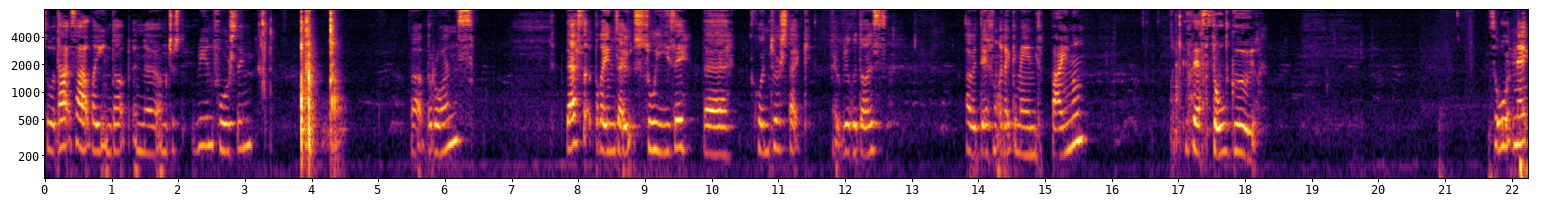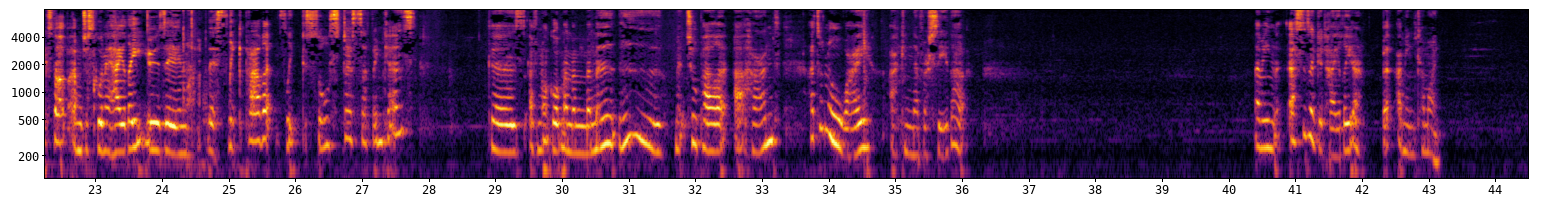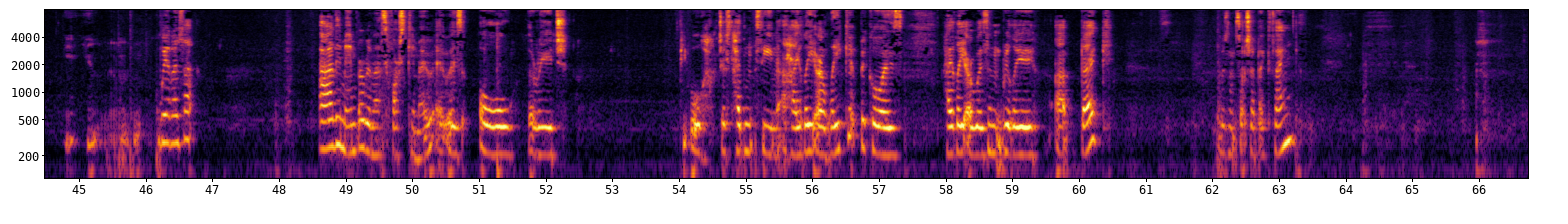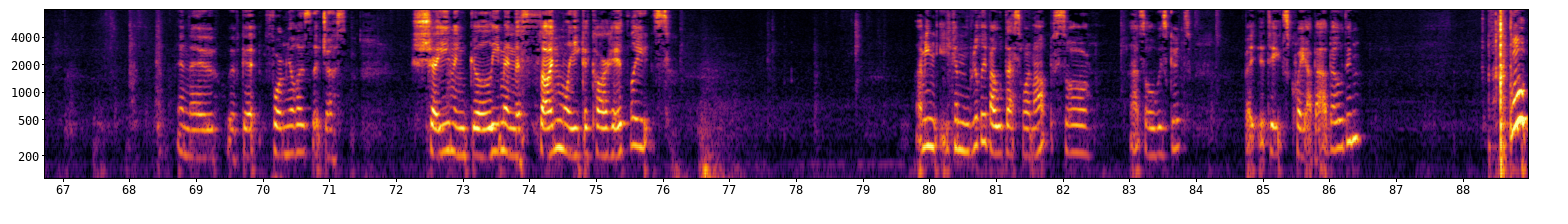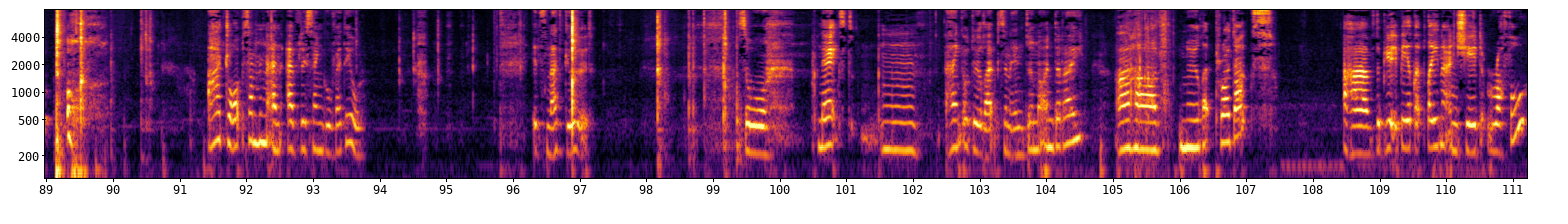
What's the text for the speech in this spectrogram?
So that's that lightened up and now I'm just reinforcing that bronze. This blends out so easy, the contour stick, it really does. I would definitely recommend buying them because they're so good. So next up I'm just going to highlight using the Sleek palette, Sleek Solstice I think it is because I've not got my, my, my, my Mitchell palette at hand. I don't know why I can never say that. I mean, this is a good highlighter, but I mean, come on. Where is it? I remember when this first came out, it was all the rage. People just hadn't seen a highlighter like it because highlighter wasn't really uh, big. It wasn't such a big thing. And now we've got formulas that just shine and gleam in the sun like a car headlights. I mean, you can really build this one up, so that's always good. But it takes quite a bit of building. Oh. I drop something in every single video. It's not good. So, next, um, I think I'll do lips and then do my under eye. I have new lip products. I have the Beauty Bay lip liner in shade Ruffle.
